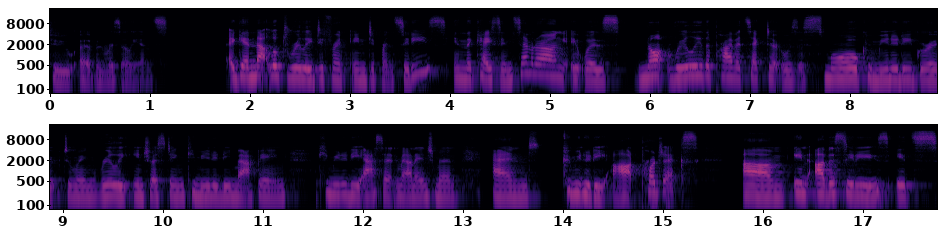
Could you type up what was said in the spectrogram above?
to urban resilience. Again, that looked really different in different cities. In the case in Semarang, it was not really the private sector, it was a small community group doing really interesting community mapping, community asset management, and community art projects. Um, in other cities, it's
